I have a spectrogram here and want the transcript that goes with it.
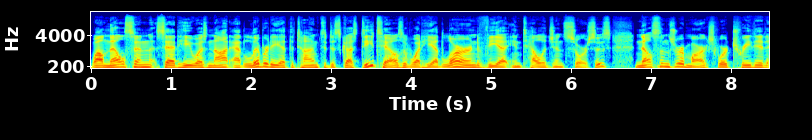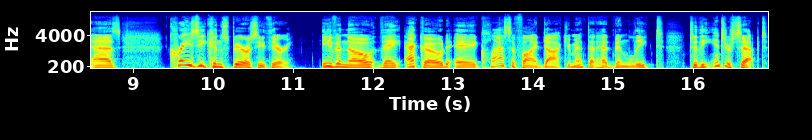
While Nelson said he was not at liberty at the time to discuss details of what he had learned via intelligence sources, Nelson's remarks were treated as Crazy conspiracy theory, even though they echoed a classified document that had been leaked to The Intercept,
